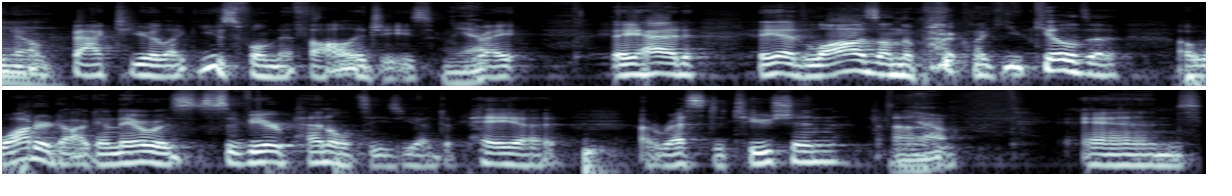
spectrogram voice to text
You know, back to your like useful mythologies, right? They had they had laws on the book like you killed a, a water dog and there was severe penalties. You had to pay a, a restitution. Um. And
